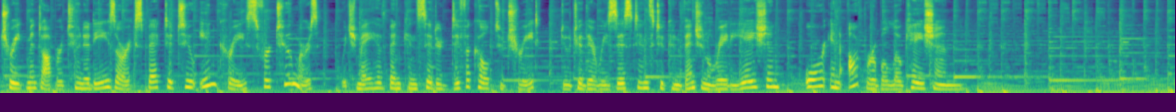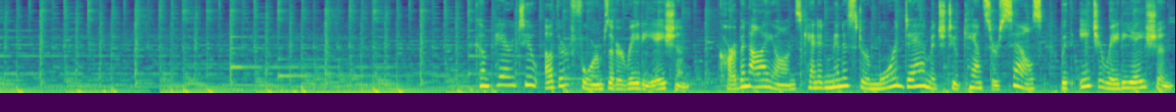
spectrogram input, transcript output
Treatment opportunities are expected to increase for tumors which may have been considered difficult to treat due to their resistance to conventional radiation or inoperable location. Compared to other forms of irradiation, carbon ions can administer more damage to cancer cells with each irradiation,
